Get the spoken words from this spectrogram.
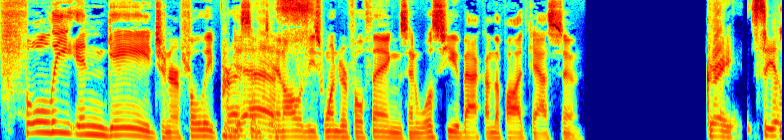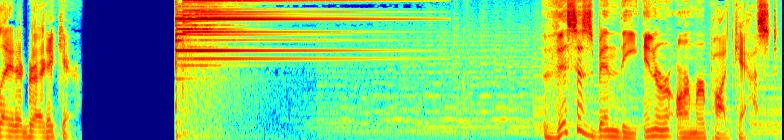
fully engage and are fully present yes. in all of these wonderful things. And we'll see you back on the podcast soon. Great. See you later, Greg. Take care. This has been the Inner Armor Podcast.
